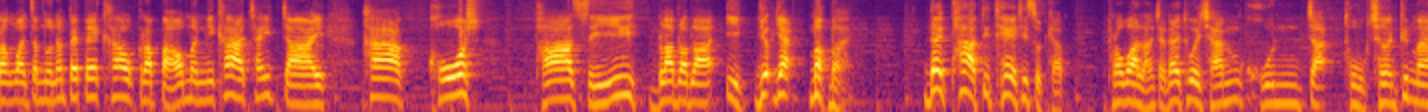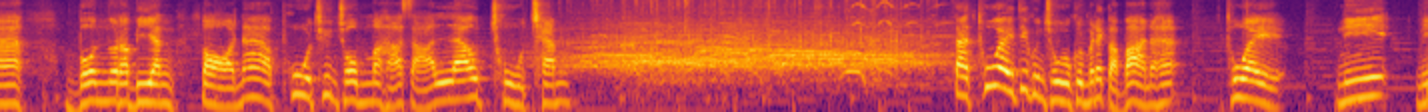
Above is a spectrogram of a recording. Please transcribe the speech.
รางวัลจำนวนนั้นเป๊ะๆเข้ากระเป๋ามันมีค่าใช้จ่าย ค่าโค้ชภาษีบลาบลาบลาอีกเยอะแยะมากมาย ได้ภาพที่เท่ที่สุดครับ เพราะว่าหลังจากได้ถ้วยแชมป์คุณจะถูกเชิญขึ้นมา บนระเบียงต่อหน้าผู้ชื่นชมมหาศาลแล้วชูแชมป์ แต่ถ้วยที่คุณชูคุณไม่ได้กลับบ้านนะฮะ ถ้วยนี้มี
